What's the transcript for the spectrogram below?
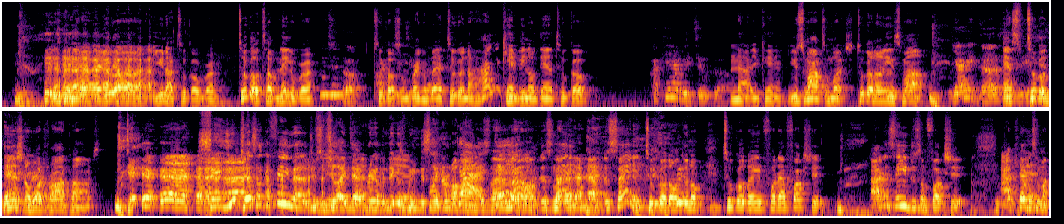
nah, you uh, you not Tuco, bro. Tuco, tough nigga, bro. Who took up? Tuco's from Breaking Bad. Tuco, no, how you can't be no damn Tuco? I can't be Tuco. Nah, you can't. You smile too much. Tuco don't even smile. Yeah, he does. And He's- Tuco he's Dance don't watch real. rom coms. See, you just like a female to do some shit like that. man. Bring up a nigga's Yeah. weakness later on. God Just let him damn. know. I'm just saying. I'm just saying. Tuco don't do no. Tuco ain't for that fuck shit. I didn't see you do some fuck shit. I kept it to my.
